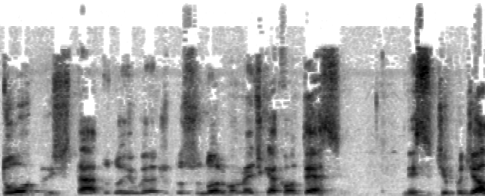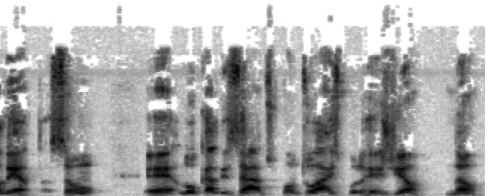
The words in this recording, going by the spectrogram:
todo o estado do Rio Grande do Sul. Normalmente o que acontece nesse tipo de alerta? São é, localizados, pontuais, por região. Não.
